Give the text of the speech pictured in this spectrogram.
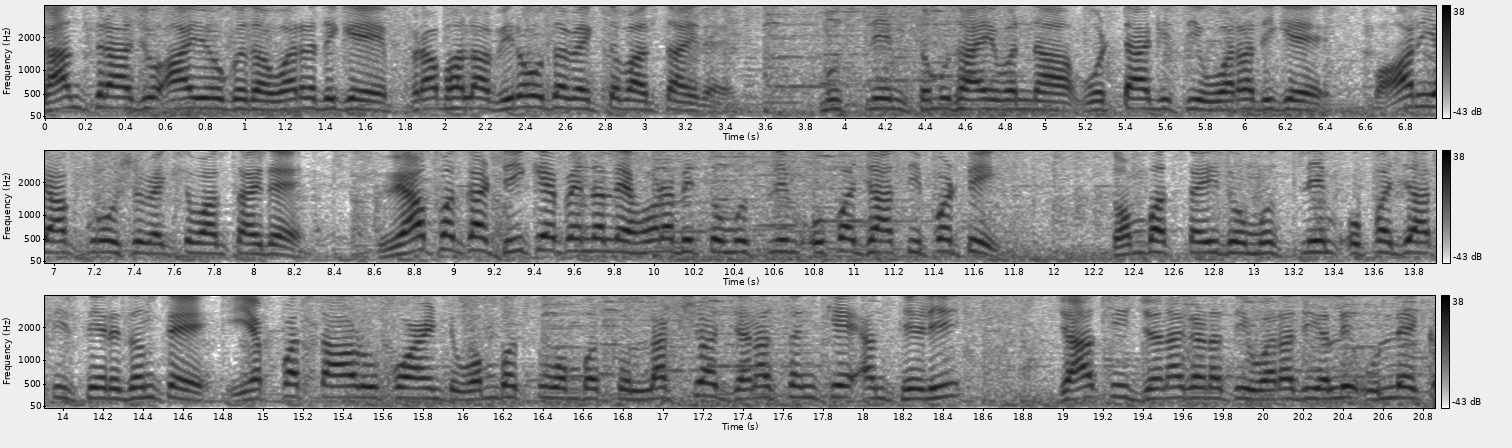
ಕಾಂತರಾಜು ಆಯೋಗದ ವರದಿಗೆ ಪ್ರಬಲ ವಿರೋಧ ವ್ಯಕ್ತವಾಗ್ತಾ ಇದೆ. ಮುಸ್ಲಿಂ ಸಮುದಾಯವನ್ನ ಒಟ್ಟಾಗಿಸಿ ವರದಿಗೆ ಭಾರಿ ಆಕ್ರೋಶ ವ್ಯಕ್ತವಾಗ್ತಾ ಇದೆ. ವ್ಯಾಪಕ ಟೀಕೆ ಬೆನ್ನಲ್ಲೇ ಹೊರಬಿತ್ತು ಮುಸ್ಲಿಂ ಉಪಜಾತಿ ಪಟ್ಟಿ. ತೊಂಬತ್ತೈದು ಮುಸ್ಲಿಂ ಉಪಜಾತಿ ಸೇರಿದಂತೆ ಎಪ್ಪತ್ತಾರು ಪಾಯಿಂಟ್ ಒಂಬತ್ತು ಒಂಬತ್ತು ಲಕ್ಷ ಜನಸಂಖ್ಯೆ ಅಂಥೇಳಿ ಜಾತಿ ಜನಗಣತಿ ವರದಿಯಲ್ಲಿ ಉಲ್ಲೇಖ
